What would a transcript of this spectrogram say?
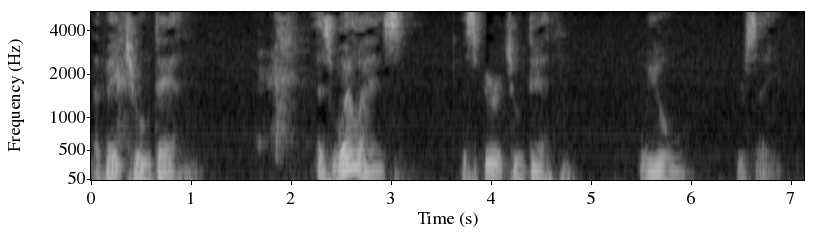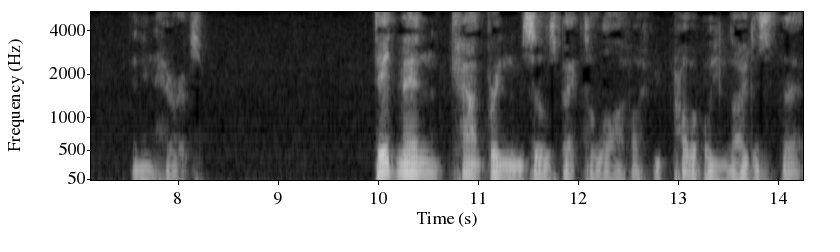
and eventual death, as well as the spiritual death we all receive and inherit. Dead men can't bring themselves back to life. You've probably noticed that.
